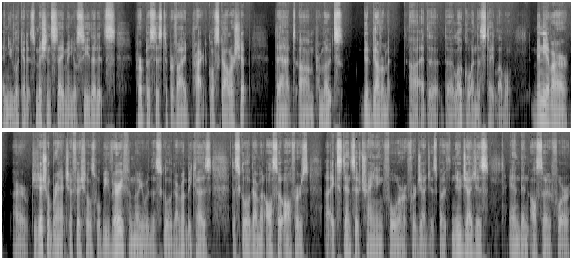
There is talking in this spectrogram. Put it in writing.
and you look at its mission statement, you'll see that its purpose is to provide practical scholarship that um, promotes good government uh, at the, the local and the state level. Many of our our judicial branch officials will be very familiar with the School of Government because the School of Government also offers uh, extensive training for, for judges, both new judges and then also for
